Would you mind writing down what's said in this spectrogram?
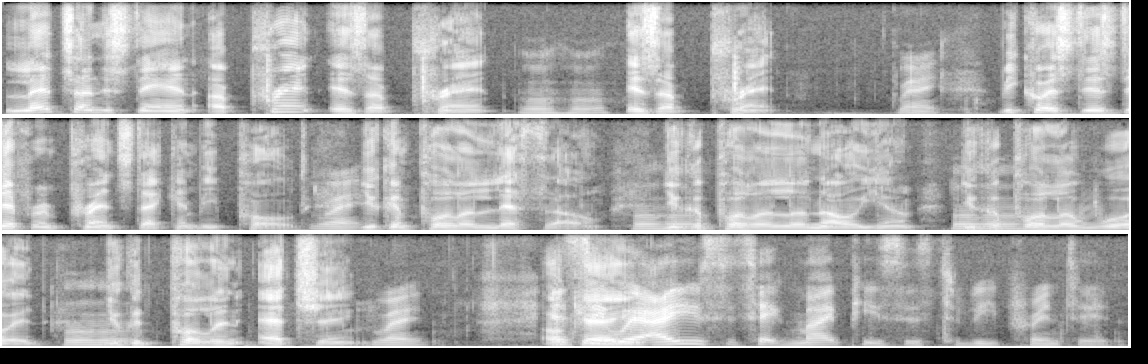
let's understand a print is a print hmm is a print. Right. Because there's different prints that can be pulled. Right. You can pull a litho. You mm-hmm. could pull a linoleum. You could mm-hmm. pull a wood. You mm-hmm. could pull an etching. Right. And Okay. see, where I used to take my pieces to be printed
